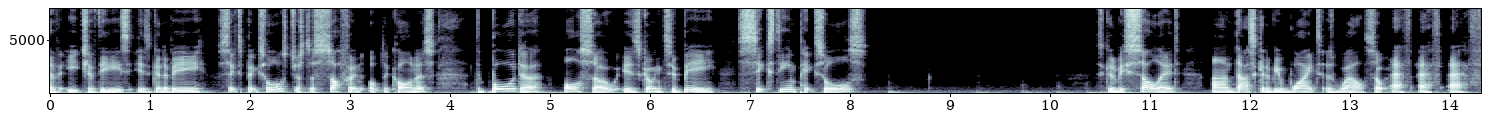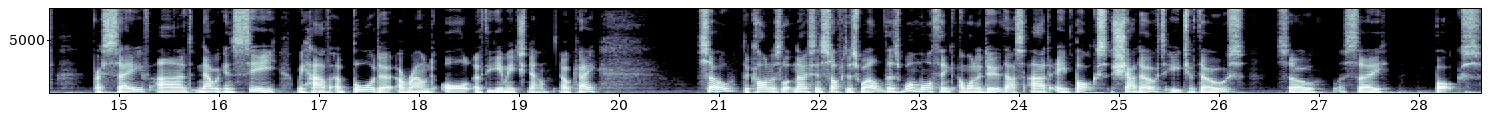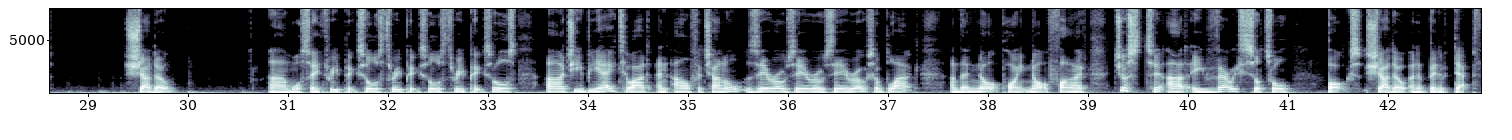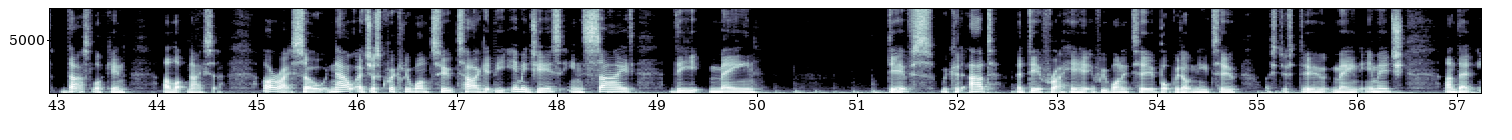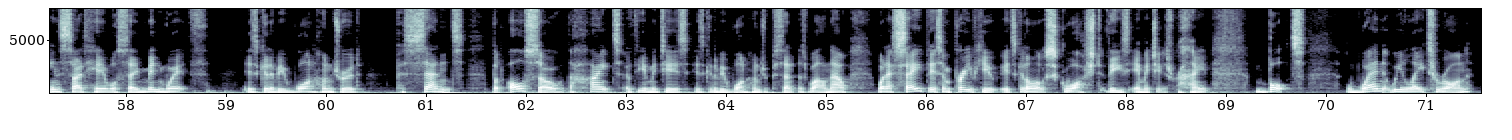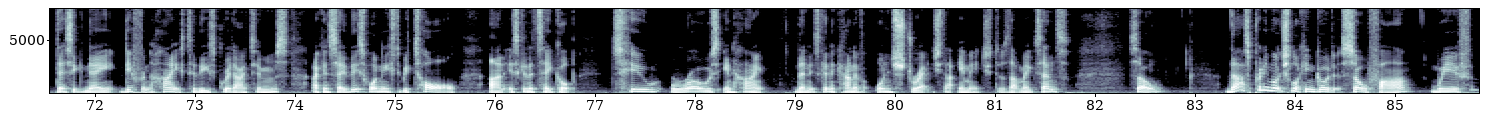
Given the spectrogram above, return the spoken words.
of each of these is going to be 6 pixels just to soften up the corners. The border also is going to be 16 pixels. It's going to be solid and that's going to be white as well. So FFF. Press save and now we can see we have a border around all of the image now. Okay. So the corners look nice and soft as well. There's one more thing I want to do. That's add a box shadow to each of those. So let's say box shadow and we'll say 3 pixels, 3 pixels, 3 pixels, RGBA to add an alpha channel, 000, so black, and then 0.05, just to add a very subtle box shadow and a bit of depth. That's looking a lot nicer. All right, so now I just quickly want to target the images inside the main divs. We could add a div right here if we wanted to, but we don't need to. Let's just do main image. And then inside here, we'll say min width is going to be 100 percent but also the height of the images is going to be 100% as well. Now when I save this in preview it's going to look squashed these images right? But when we later on designate different heights to these grid items I can say this one needs to be tall and it's going to take up two rows in height. Then it's going to kind of unstretch that image. Does that make sense? So that's pretty much looking good so far. We've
